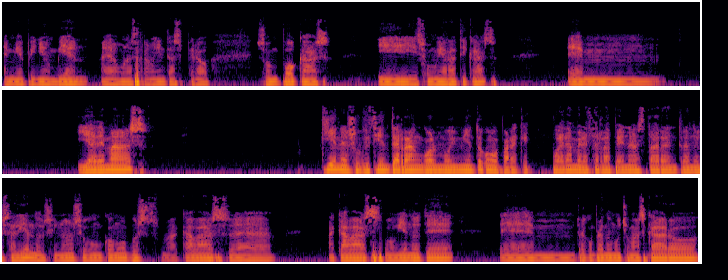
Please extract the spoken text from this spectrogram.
en mi opinión, bien. Hay algunas herramientas, pero son pocas y son muy erráticas. Em, y además, tiene suficiente rango al movimiento como para que pueda merecer la pena estar entrando y saliendo. Si no, según cómo, pues acabas, eh, acabas moviéndote eh, recomprando mucho más caro,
